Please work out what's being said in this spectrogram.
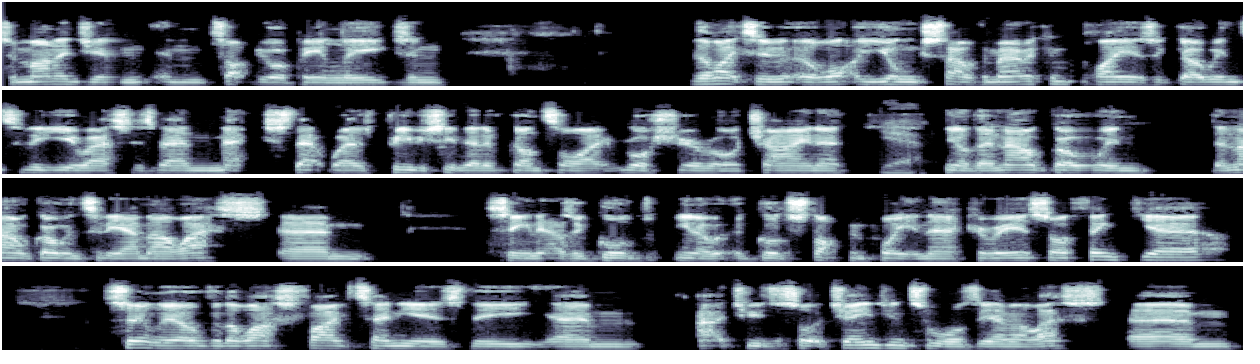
to manage in, in top European leagues, and the likes of a lot of young South American players that go into the US is their next step, whereas previously they'd have gone to like Russia or China. Yeah. You know, they're now going they're now going to the MLS, um, seeing it as a good, you know, a good stopping point in their career. So I think, yeah, certainly over the last five, ten years, the um, attitudes are sort of changing towards the MLS. Um,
